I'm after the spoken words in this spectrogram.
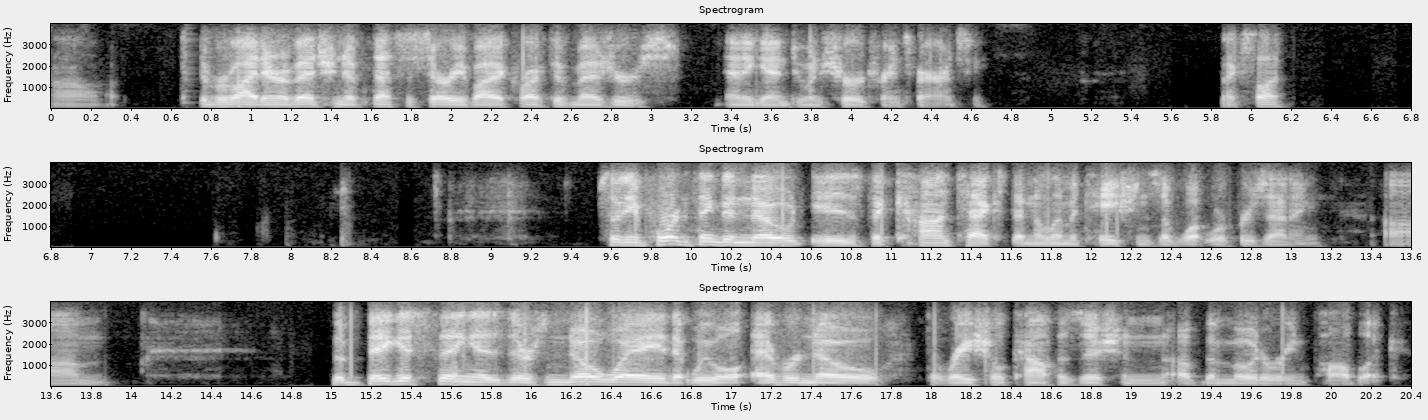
uh, to provide intervention if necessary via corrective measures, and again, to ensure transparency. Next slide. So the important thing to note is the context and the limitations of what we're presenting. Um, the biggest thing is there's no way that we will ever know the racial composition of the motoring public.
